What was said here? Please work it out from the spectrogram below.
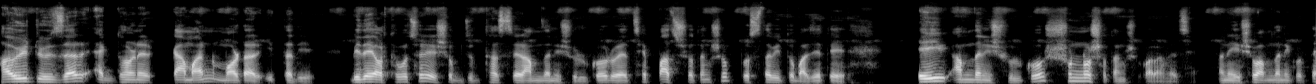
হাউইট ইউজার, এক ধরনের কামান, মর্টার ইত্যাদি। বিদায় অর্থ বছরে এসব যুদ্ধাস্ত্রের আমদানি শুল্ক রয়েছে পাঁচ শতাংশ। প্রস্তাবিত বাজেটে এই আমদানি শুল্ক শূন্য শতাংশ করা হয়েছে। মানে এইসব আমদানি করতে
